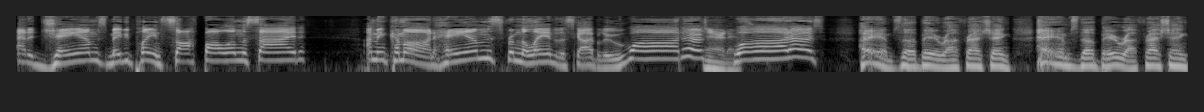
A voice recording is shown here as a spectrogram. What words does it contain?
out of jams, maybe playing softball on the side. I mean, come on. Hamm's from the land of the sky blue waters. There it is. Waters. Hamm's the beer refreshing. Hamm's the beer refreshing.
